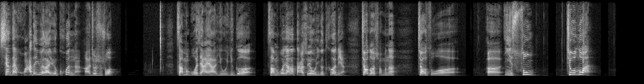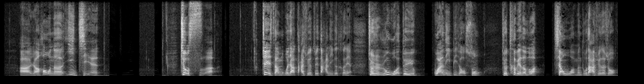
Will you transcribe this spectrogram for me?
现在花的越来越困难啊。就是说，咱们国家呀有一个，咱们国家的大学有一个特点，叫做什么呢？叫做呃一松就乱。啊，然后呢，一紧就死，这是咱们国家大学最大的一个特点。就是如果对于管理比较松，就特别的乱。像我们读大学的时候，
